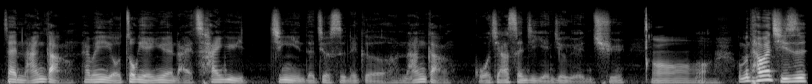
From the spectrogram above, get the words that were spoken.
在南港那边由中研院来参与经营的，就是那个南港国家生技研究园区哦。我们台湾其实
